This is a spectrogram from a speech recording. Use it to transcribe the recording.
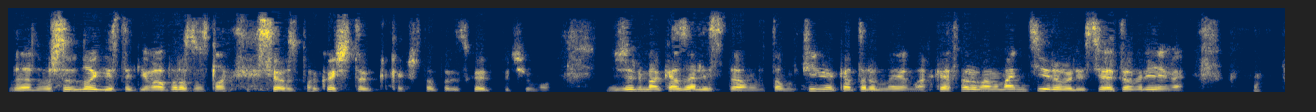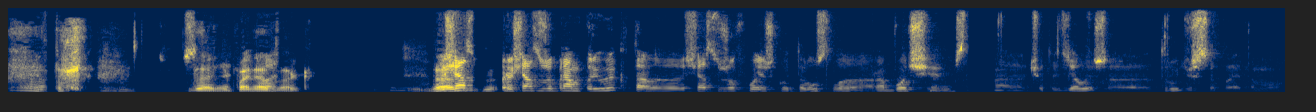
Да, потому что многие с таким вопросом сталкиваются, успокоить, что, как, что происходит, почему. Неужели мы оказались там в том фильме, который мы, который мы монтировали все это время? Да, непонятно. Да. Сейчас, сейчас уже прям привык, сейчас уже входишь в какое-то русло рабочее, что-то делаешь, а трудишься, поэтому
